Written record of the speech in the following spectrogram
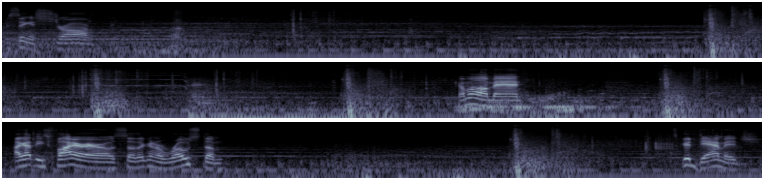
This thing is strong. Come on, man. I got these fire arrows, so they're gonna roast them. It's good damage.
